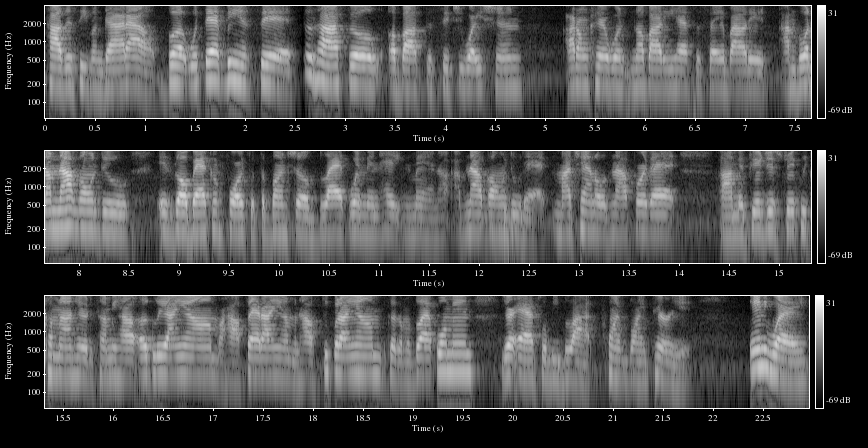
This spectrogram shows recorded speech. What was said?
how this even got out. But with that being said, this is how I feel about the situation. I don't care what nobody has to say about it. I'm, what I'm not going to do is go back and forth with a bunch of black women hating men. I'm not going to do that. My channel is not for that. Um, if you're just strictly coming on here to tell me how ugly I am or how fat I am and how stupid I am because I'm a black woman, your ass will be blocked, point blank, period. Anyway,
